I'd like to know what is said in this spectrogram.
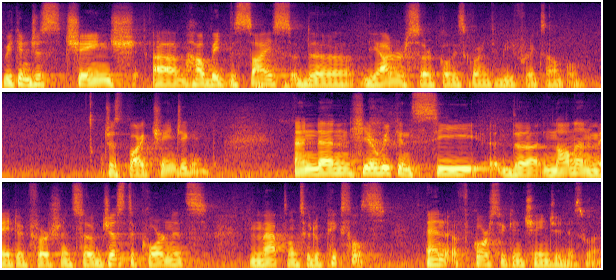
we can just change um, how big the size of the, the outer circle is going to be, for example, just by changing it. And then here we can see the non-animated version, so just the coordinates mapped onto the pixels. And of course, we can change it as well.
